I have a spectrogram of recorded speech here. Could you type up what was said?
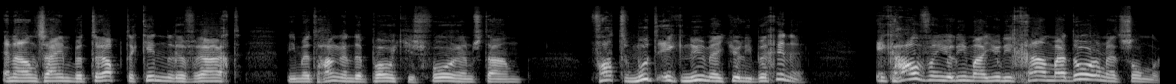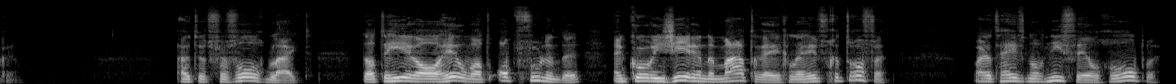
en aan zijn betrapte kinderen vraagt, die met hangende pootjes voor hem staan: Wat moet ik nu met jullie beginnen? Ik hou van jullie, maar jullie gaan maar door met zondigen. Uit het vervolg blijkt dat de Heer al heel wat opvoelende en corrigerende maatregelen heeft getroffen, maar het heeft nog niet veel geholpen.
